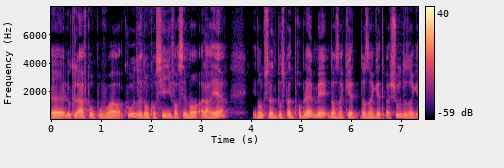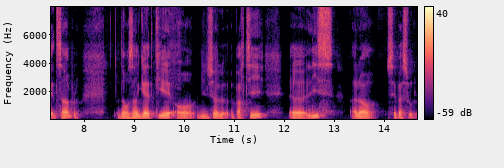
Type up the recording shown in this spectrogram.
euh, le claf pour pouvoir coudre, et donc on signe forcément à l'arrière, et donc cela ne pose pas de problème, mais dans un get, dans un get chou, dans un get simple, dans un get qui est en une seule partie, euh, lisse, alors c'est pas soul.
